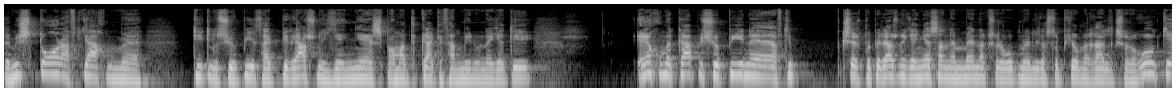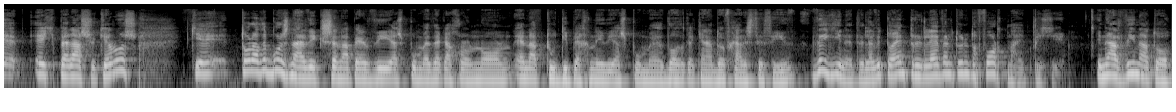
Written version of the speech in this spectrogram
Εμείς τώρα φτιάχνουμε τίτλους οι οποίοι θα επηρεάσουν γενιές πραγματικά και θα μείνουν γιατί έχουμε κάποιους οι οποίοι είναι αυτοί ξέρεις, που επηρεάζουν γενιές σαν εμένα ξέρω εγώ, που είναι λίγα στο πιο μεγάλο ξέρω εγώ, και έχει περάσει ο καιρός και τώρα δεν μπορείς να δείξει ένα παιδί, ας πούμε, 10 χρονών, ένα 2D παιχνίδι, ας πούμε, 12 και να το ευχαριστηθεί. Δεν γίνεται. Δηλαδή το entry level του είναι το Fortnite, π.χ. Είναι αδύνατο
